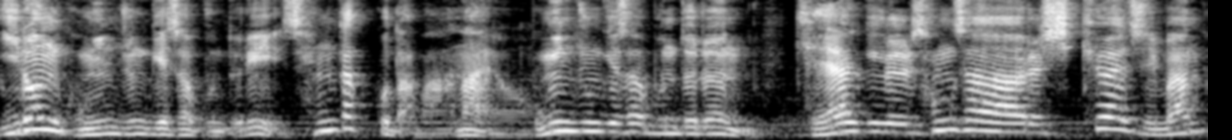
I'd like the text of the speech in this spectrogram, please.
이런 공인중개사분들이 생각보다 많아요. 공인중개사분들은 계약을 성사를 시켜야지만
